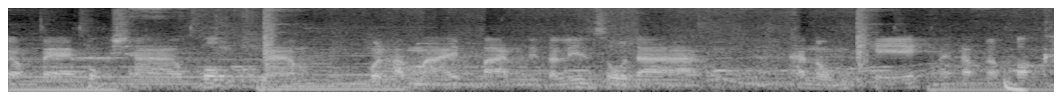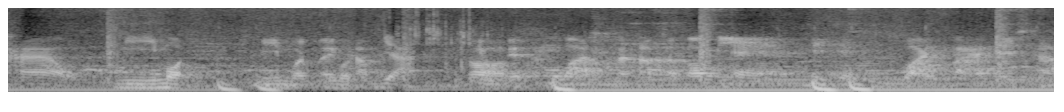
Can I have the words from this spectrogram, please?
กาแฟพวกชา พวกน้ำผลไม้ปั่นอิตาเลียนโซดา ขนมเค้กนะครับแล้วก็ข้าวมีหมดมีหมดเลยหมดครับทุกอย่างอยู่ได้ทั้งวันนะครับ แล้วก็มีมี Wi-Fi ให้ใช้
